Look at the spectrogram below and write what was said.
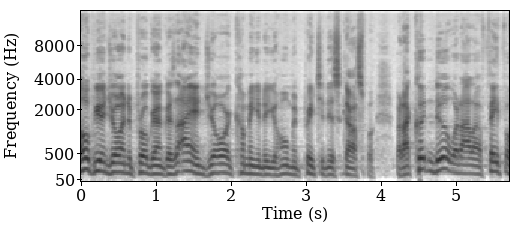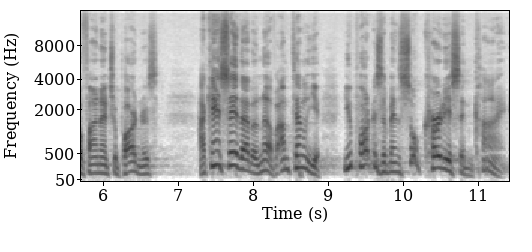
I hope you're enjoying the program because I enjoy coming into your home and preaching this gospel. But I couldn't do it without our faithful financial partners. I can't say that enough. I'm telling you, you partners have been so courteous and kind.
